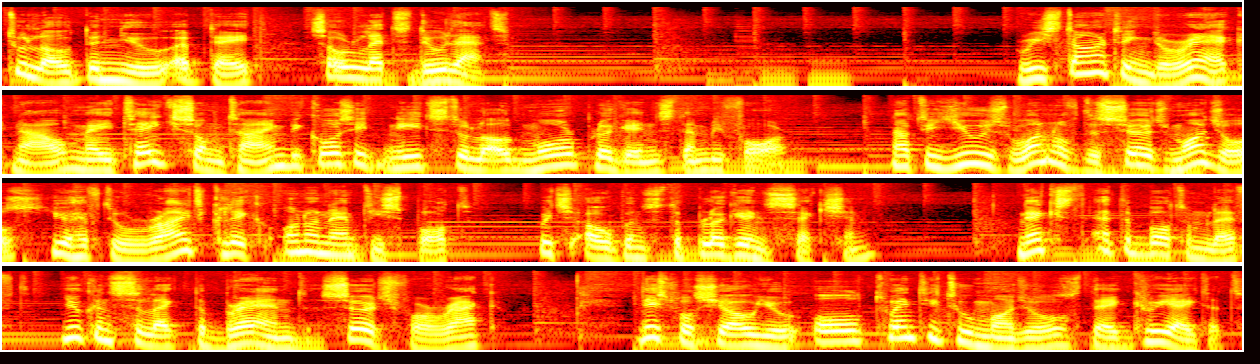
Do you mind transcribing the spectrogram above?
to load the new update, so let's do that. Restarting the rack now may take some time because it needs to load more plugins than before. Now to use one of the Surge modules you have to right click on an empty spot which opens the plugins section. Next at the bottom left you can select the brand Surge for Rack. This will show you all 22 modules they created.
